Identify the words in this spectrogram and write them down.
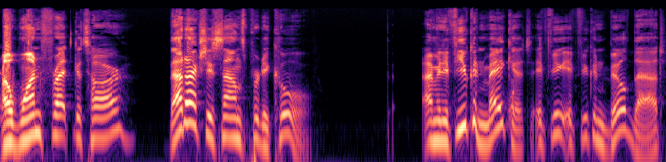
A one fret guitar? That actually sounds pretty cool. I mean, if you can make it, if you if you can build that,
